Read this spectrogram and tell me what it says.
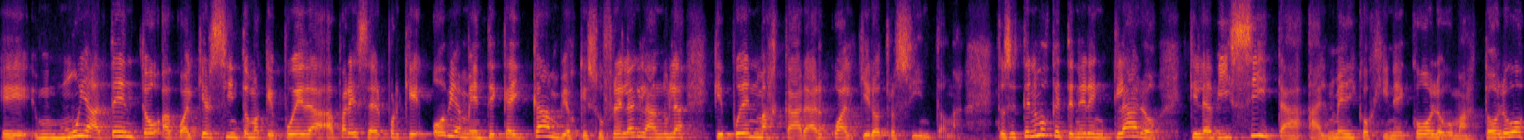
eh, muy atento a cualquier síntoma que pueda aparecer porque obviamente que hay cambios que sufre la glándula que pueden mascarar cualquier otro síntoma. Entonces tenemos que tener en claro que la visita al médico ginecólogo, mastólogo,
